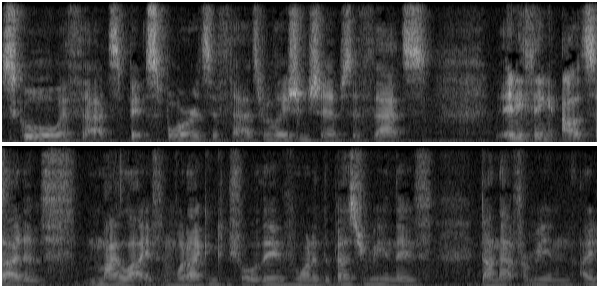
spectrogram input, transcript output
school if that's sports if that's relationships if that's anything outside of my life and what I can control. They've wanted the best for me and they've done that for me, and I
